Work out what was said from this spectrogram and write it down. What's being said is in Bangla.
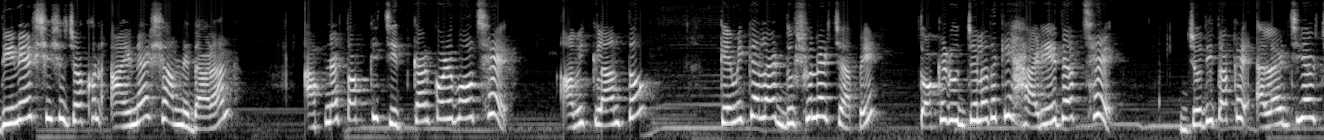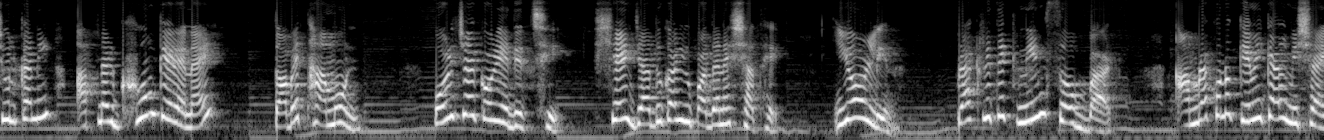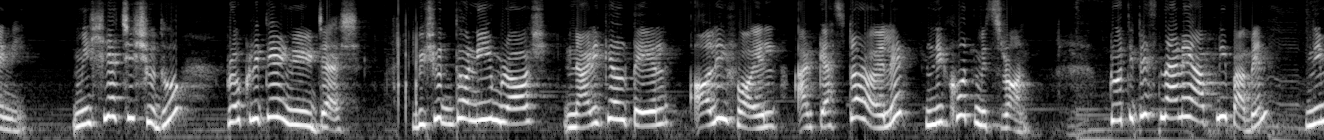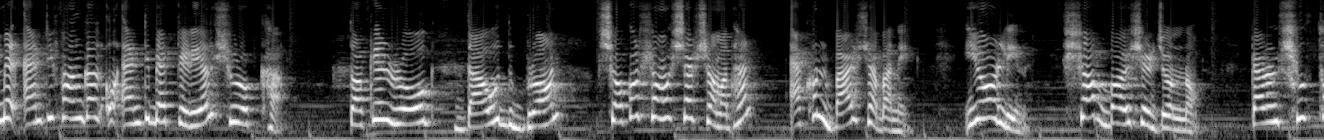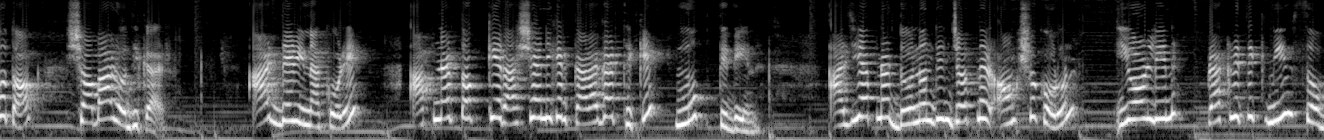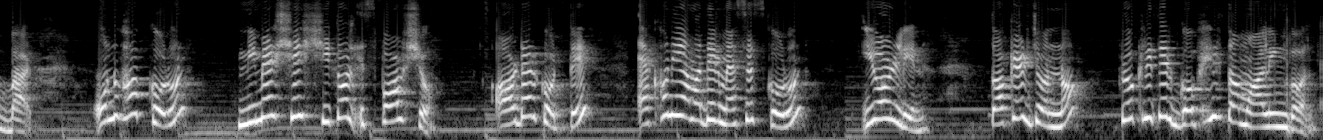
দিনের শেষে যখন আয়নার সামনে দাঁড়ান, আপনার ত্বক কি চিৎকার করে বলছে? আমি ক্লান্ত। কেমিক্যাল আর দূষণের চাপে ত্বকের উজ্জ্বলতা কি হারিয়ে যাচ্ছে? যদি ত্বকের অ্যালার্জি আর চুলকানি আপনার ঘুম কেড়ে নেয়, তবে থামুন। পরিচয় করিয়ে দিচ্ছি সেই জাদুকারী উপাদানের সাথে। ইয়োরলিন, প্রাকৃতিক নিম সোপ বার। আমরা কোনো কেমিক্যাল মিশাইনি। মিশিয়েছি শুধু প্রকৃতির নির্যাস, বিশুদ্ধ নিম রস, নারিকেল তেল, অলিভ অয়েল আর ক্যাস্টর অয়েলের নিখুঁত মিশ্রণ। প্রতিটি স্নানে আপনি পাবেন নিমের অ্যান্টিফাঙ্গাল ও অ্যান্টিব্যাকটেরিয়াল সুরক্ষা। ত্বকের রোগ, দাউদ, ব্রণ সকল সমস্যার সমাধান এখন বার সাবানে। ইয়োরলিন সব বয়সের জন্য, কারণ সুস্থ ত্বক সবার অধিকার। আর দেরি না করে আপনার ত্বককে রাসায়নিকের কারাগার থেকে মুক্তি দিন। আজই আপনার দৈনন্দিন যত্নের অংশ করুন ইয়োরলিন প্রাকৃতিক নিম সোপ বার। অনুভব করুন নিমের সেই শীতল স্পর্শ। অর্ডার করতে এখনই আমাদের মেসেজ করুন ইয়োরলিন, ত্বকের জন্য প্রকৃতির গভীরতম আলিঙ্গন।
